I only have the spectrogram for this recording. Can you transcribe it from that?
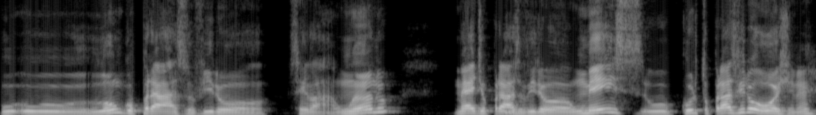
O, o longo prazo virou, sei lá, um ano, médio prazo uhum. virou um mês, o curto prazo virou hoje, né?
